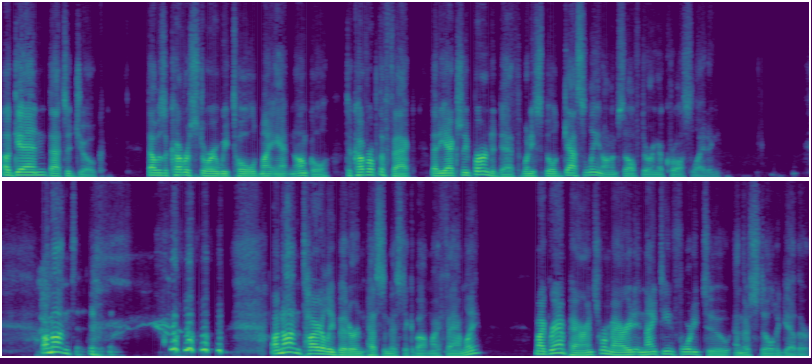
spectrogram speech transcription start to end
Again, that's a joke. That was a cover story we told my aunt and uncle to cover up the fact that he actually burned to death when he spilled gasoline on himself during a cross lighting. I'm not. I'm not entirely bitter and pessimistic about my family. My grandparents were married in 1942 and they're still together.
